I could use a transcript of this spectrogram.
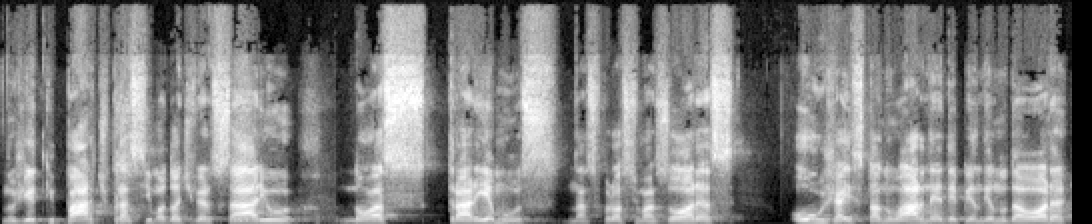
no jeito que parte para cima do adversário. Nós traremos nas próximas horas, ou já está no ar, né, dependendo da hora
